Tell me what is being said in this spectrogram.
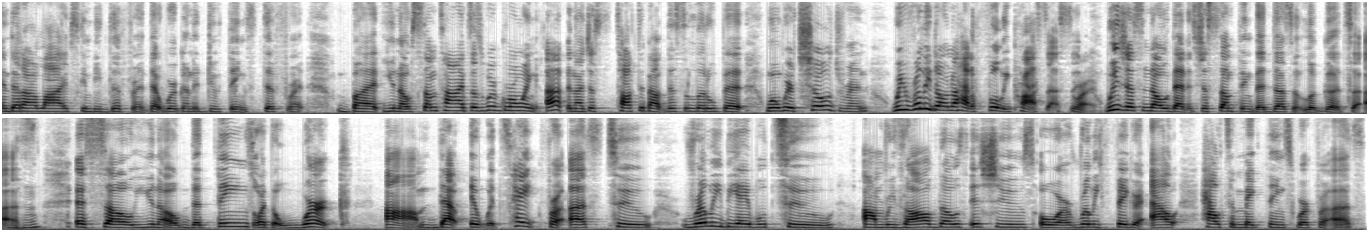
and that our lives can be different, that we're going to do things different. But, you know, sometimes as we're growing up, and I just talked about this a little bit, when we're children, we really don't know how to fully process it. Right. We just know that it's just something that doesn't look good to us. Mm-hmm. And so, you know, the things or the work um, that it would take for us to really be able to um, resolve those issues or really figure out how to make things work for us,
